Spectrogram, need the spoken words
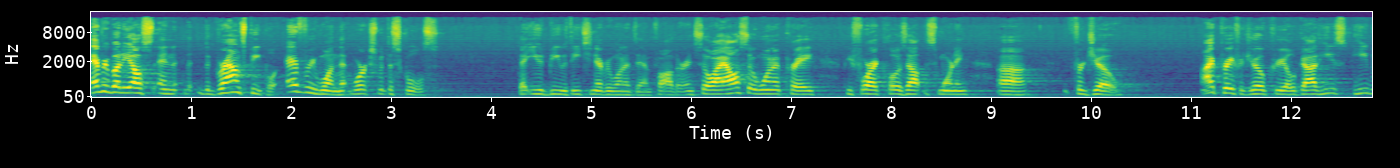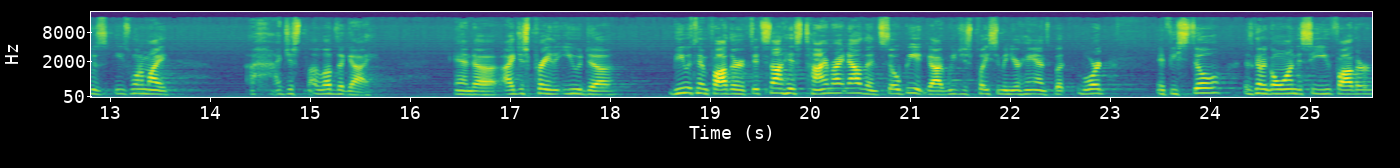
everybody else and the grounds people, everyone that works with the schools, that you'd be with each and every one of them, Father. And so I also want to pray before I close out this morning uh, for Joe. I pray for Joe Creel. God, he's, he was, he's one of my, I just, I love the guy. And uh, I just pray that you would uh, be with him, Father. If it's not his time right now, then so be it, God. We just place him in your hands. But Lord, if he still is going to go on to see you, Father,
